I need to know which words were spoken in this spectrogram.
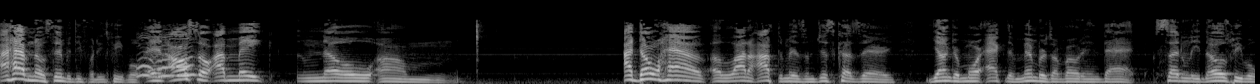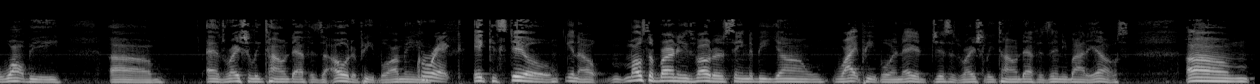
I have no sympathy for these people. And also I make no, um, I don't have a lot of optimism just because they're younger, more active members are voting that suddenly those people won't be, um, as racially tone deaf as the older people. I mean, Correct. It can still, you know, most of Bernie's voters seem to be young white people and they're just as racially tone deaf as anybody else. Um,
